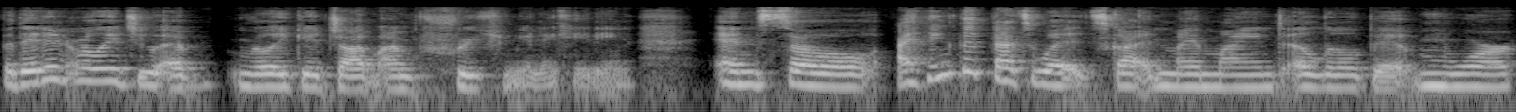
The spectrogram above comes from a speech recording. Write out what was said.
but they didn't really do a really good job on pre-communicating. And so I think that that's what's gotten my mind a little bit more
